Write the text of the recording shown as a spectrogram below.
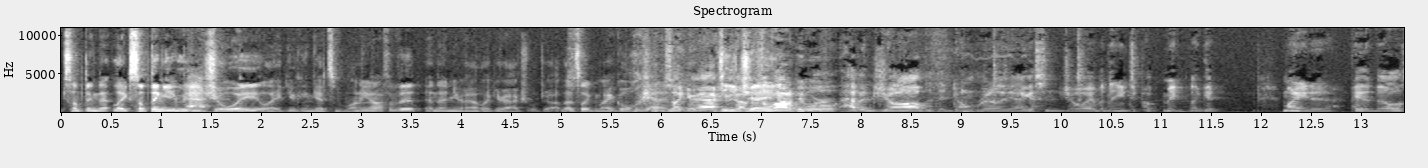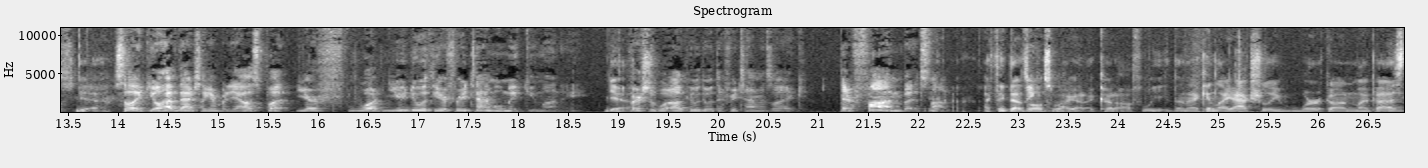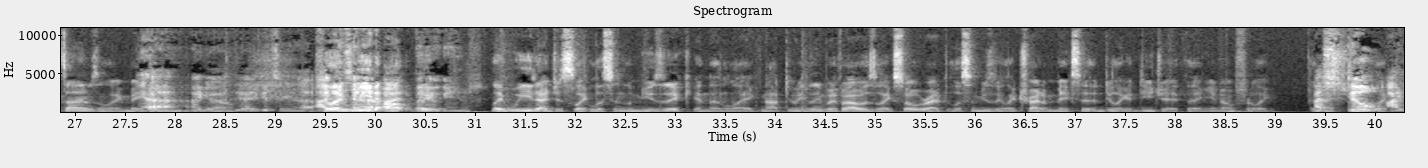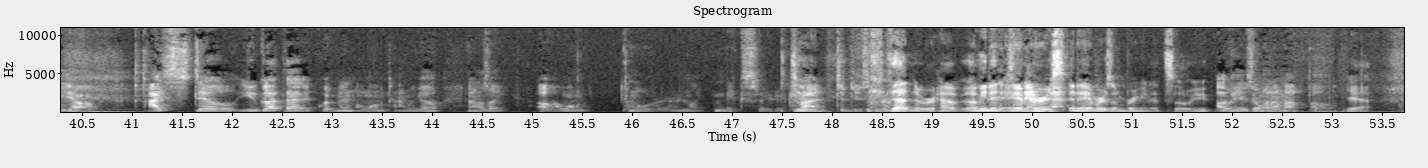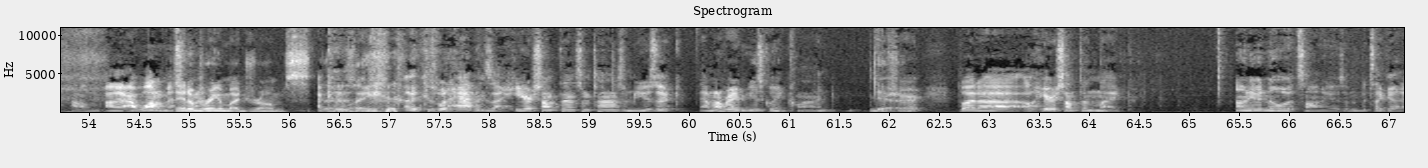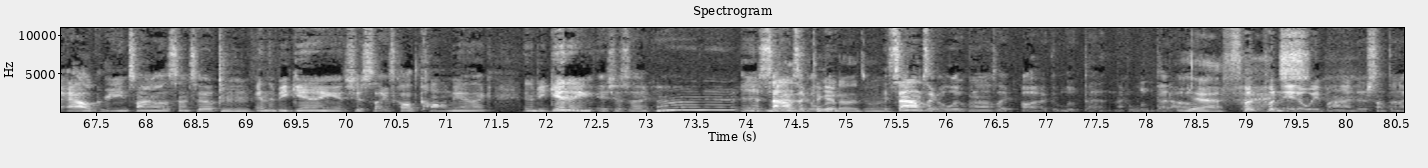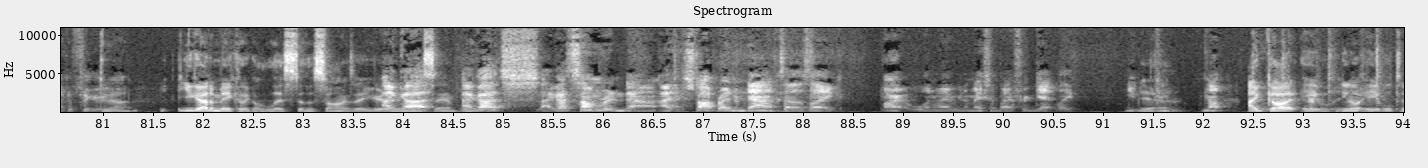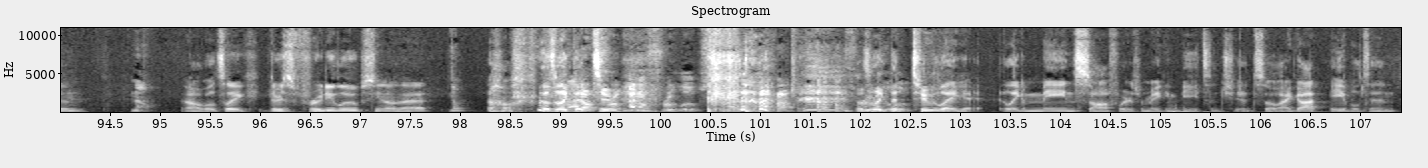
something that like something you enjoy. Like you can get some money off of it, and then you have like your actual job. That's like my goal. Yeah, it's like your actual job. 'cause a lot of people or- have a job that they don't really, I guess, enjoy, but they need to put, make like get money to pay the bills. Yeah. So like you'll have that just like everybody else, but your what you do with your free time will make you money. Yeah. Versus what other people do with their free time is like they're fun, but it's not. I think that's also why I gotta cut off weed. Then I can like actually work on my pastimes and like make Yeah, them. I you know. Yeah, you could say that. I feel could like weed, I- video like- games. like weed i just like listen to the music and then like not do anything but if i was like sober i'd listen to music and like try to mix it and do like a dj thing you know for like the I next still, job, I yeah, I still. You got that equipment a long time ago, and I was like, oh, I want to come over try to do something. that never happened i mean in It's never amherst happened. in amherst i'm bringing it so you when Okay, you so come when I'm up, though, yeah um, I, I want to mess. and i'm around. bringing my drums then, because like because what happens is I hear something sometimes in music. I'm not very musically inclined yeah for sure, but uh, I'll hear something like I don't even know what song it is. It's like an Al Green song I listen to. Mhm. In the beginning, it's just like it's called "Call Me." I think. In the beginning, it's just like, and it sounds Yeah, like I a loop. It sounds like a loop, and I was like, oh, I could loop that. I could loop that up. yeah Put put an 808 behind it or something. I could figure Dude, it out. you got to make like a list of the songs that you hear I got, sample. I got, I got some written down. I stopped writing them down because I was like, all right, well, when am I ever gonna mix it? But I forget, like, you Yeah. can not. I got. Able, you know Ableton No, Oh well, it's like there's Fruity Loops. You know that? Nope. Oh, those are like I the two. Fruit, I know Fruit Loops. I know- I know Those are like the two like like main softwares for making beats and shit. So I got Ableton,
